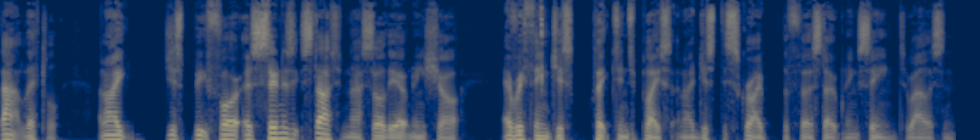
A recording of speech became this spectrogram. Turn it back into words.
That little, and I just before, as soon as it started and I saw the opening shot, everything just clicked into place. And I just described the first opening scene to Alison,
